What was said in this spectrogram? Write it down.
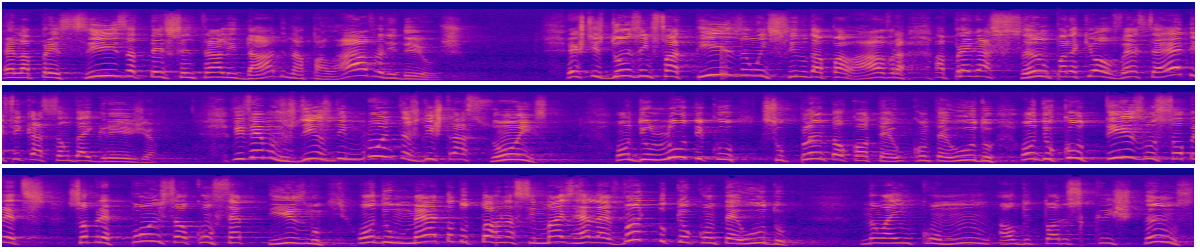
ela precisa ter centralidade na palavra de Deus. Estes dons enfatizam o ensino da palavra, a pregação, para que houvesse a edificação da igreja. Vivemos dias de muitas distrações, onde o lúdico suplanta o conteúdo, onde o cultismo sobre, sobrepõe-se ao conceptismo, onde o método torna-se mais relevante do que o conteúdo. Não é incomum auditórios cristãos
